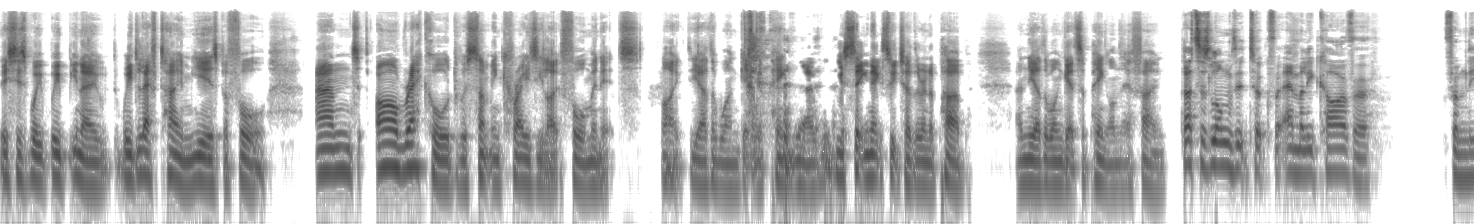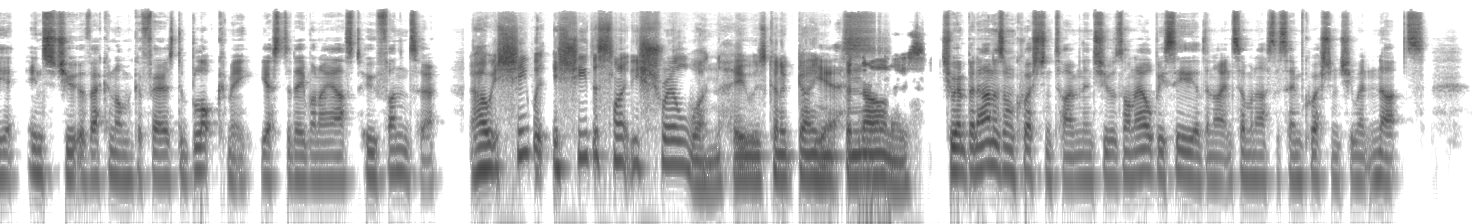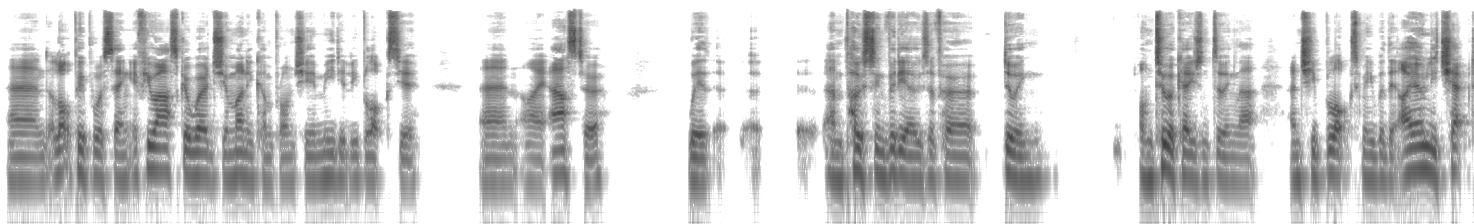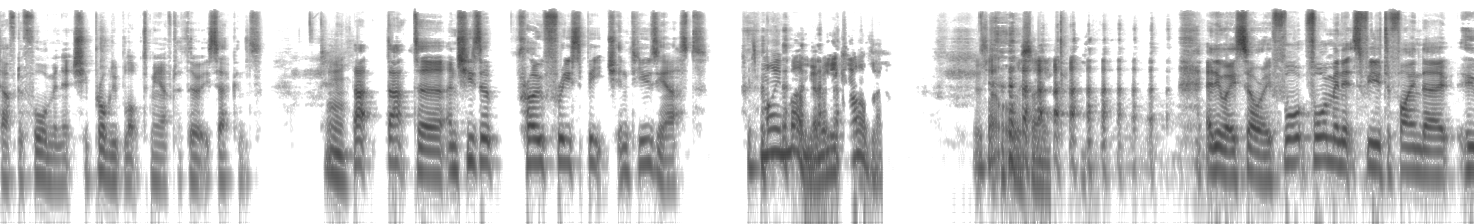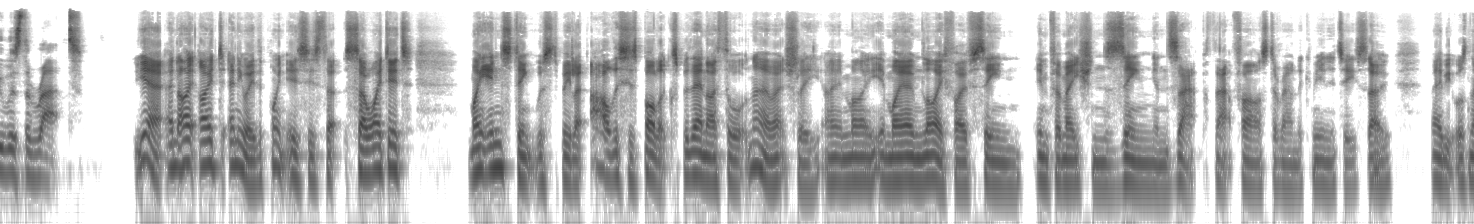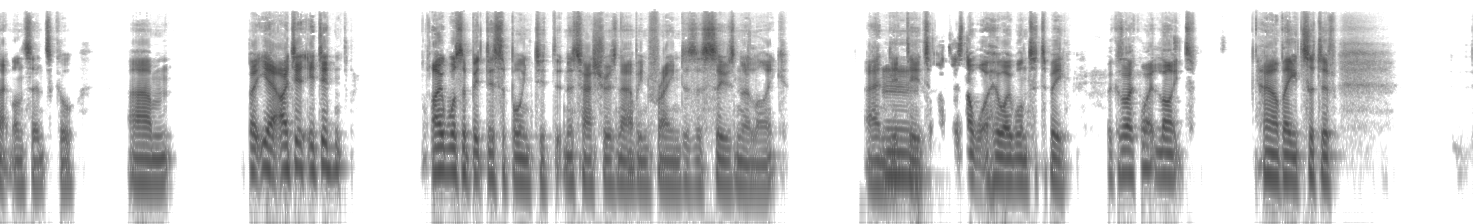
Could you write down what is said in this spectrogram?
this is we we you know we'd left home years before and our record was something crazy like four minutes like the other one getting a ping you know, we're sitting next to each other in a pub and the other one gets a ping on their phone. That's as long as it took for Emily Carver from the Institute of Economic Affairs to block me yesterday when I asked who funds her. oh is she is she the slightly shrill one who was kind of going Yes. bananas She went bananas on question time, and then she was on LBC the other night, and someone asked the same question. She went nuts. And a lot of people were saying, if you ask her where does your money come from, she immediately blocks you. And I asked her, with uh, uh, and posting videos of her doing on two occasions doing that, and she blocked me with it. I only checked after four minutes. She probably blocked me after thirty seconds. Mm. That that uh, and she's a pro free speech enthusiast. It's my mum, Emily Carver. Is that what we're saying? anyway, sorry. Four four minutes for you to find out who was the rat. Yeah, and I, I anyway. The point is, is that so I did. My instinct was to be like, "Oh, this is bollocks," but then I thought, no, actually, I, in my in my own life, I've seen information zing and zap that fast around a community, so maybe it wasn't that nonsensical. Um, but yeah, I did. It didn't. I was a bit disappointed that Natasha has now been framed as a Susan alike, and it Mm. did. It's not what who I wanted to be because I quite liked how they'd sort of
